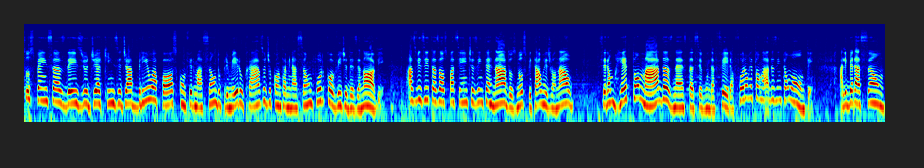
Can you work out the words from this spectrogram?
Suspensas desde o dia 15 de abril após confirmação do primeiro caso de contaminação por Covid-19. As visitas aos pacientes internados no Hospital Regional serão retomadas nesta segunda-feira. Foram retomadas então ontem. A liberação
